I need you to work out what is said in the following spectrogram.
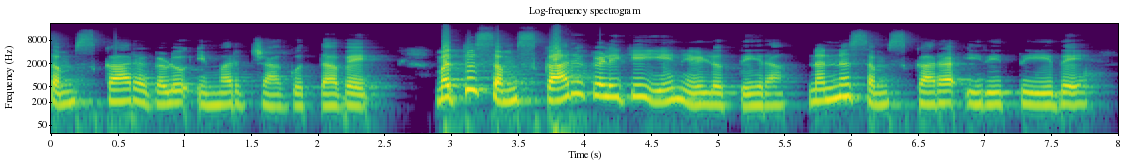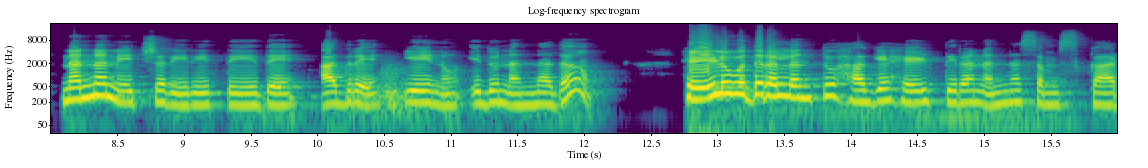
ಸಂಸ್ಕಾರಗಳು ಇಮರ್ಜ್ ಆಗುತ್ತವೆ. ಮತ್ತು ಸಂಸ್ಕಾರಗಳಿಗೆ ಏನು ಹೇಳುತ್ತೀರಾ? ನನ್ನ ಸಂಸ್ಕಾರ ಈ ರೀತಿ ಇದೆ, ನನ್ನ ನೇಚರ್ ಈ ರೀತಿ ಇದೆ, ಆದರೆ ಏನು, ಇದು ನನ್ನದ? ಹೇಳುವುದರಲ್ಲಂತೂ ಹಾಗೆ ಹೇಳ್ತೀರ ನನ್ನ ಸಂಸ್ಕಾರ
